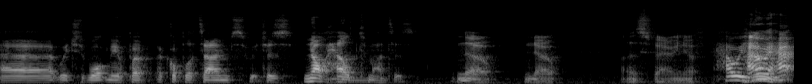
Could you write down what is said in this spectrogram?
uh, which has woke me up a, a couple of times, which has not helped Mm. matters. No, no. That's fair enough. How are How, you? how,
